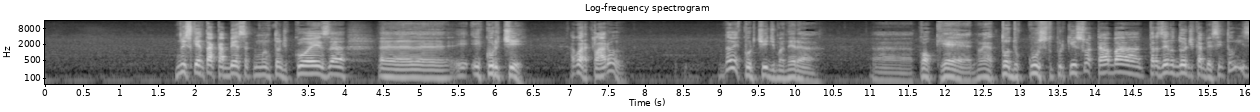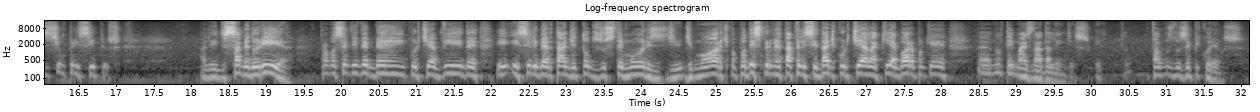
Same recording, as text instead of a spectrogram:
Não esquentar a cabeça com um montão de coisa é, e, e curtir. Agora, claro, não é curtir de maneira uh, qualquer, não é a todo custo, porque isso acaba trazendo dor de cabeça. Então existiam princípios ali de sabedoria para você viver bem, curtir a vida e, e, se libertar de todos os temores de, de morte, para poder experimentar a felicidade, curtir ela aqui agora, porque uh, não tem mais nada além disso. Então, falamos dos epicureus.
